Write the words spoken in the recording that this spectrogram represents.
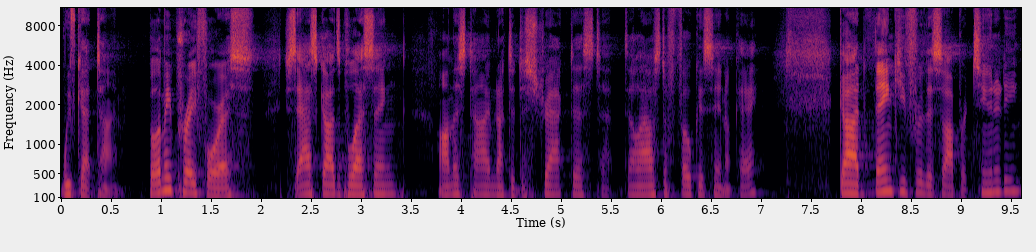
we've got time. But let me pray for us. Just ask God's blessing on this time, not to distract us, to, to allow us to focus in, okay? God, thank you for this opportunity.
